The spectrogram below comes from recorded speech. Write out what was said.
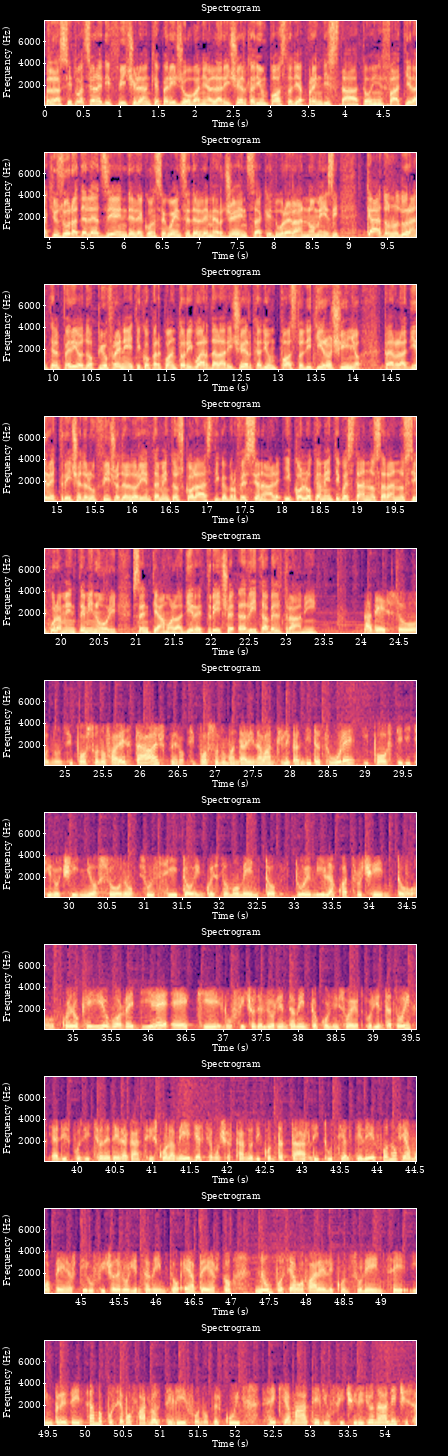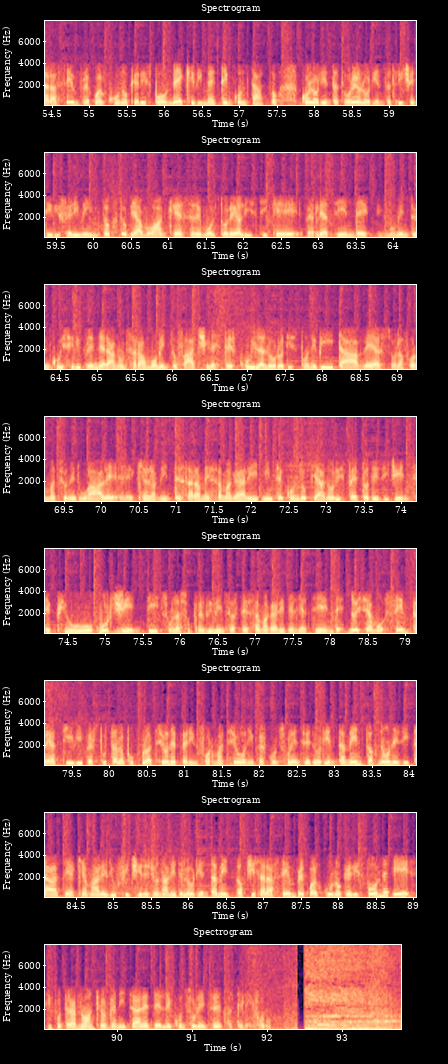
La situazione è difficile anche per i giovani alla ricerca di un posto di apprendistato, infatti la chiusura delle aziende e le conseguenze dell'emergenza che dureranno mesi cadono durante il periodo più frenetico per quanto riguarda la ricerca di un posto di tirocinio. Per la direttrice dell'ufficio dell'orientamento scolastico e professionale i collocamenti quest'anno saranno sicuramente minori. Sentiamo la direttrice Rita Beltrami. Adesso non si possono fare stage, però si possono mandare in avanti le candidature. I posti di tirocinio sono sul sito in questo momento 2400. Quello che io vorrei dire è che l'ufficio dell'orientamento con i suoi orientatori è a disposizione dei ragazzi in scuola media, stiamo cercando di contattarli tutti al telefono, siamo aperti, l'ufficio dell'orientamento è aperto, non possiamo fare le consulenze in presenza ma possiamo farlo al telefono, per cui se chiamate gli uffici regionali nazionali ci sarà sempre qualcuno che risponde e che vi mette in contatto con l'orientatore o l'orientatrice di riferimento. Dobbiamo anche essere molto realisti che per le aziende il momento in cui si riprenderà non sarà un momento facile, per cui la loro disponibilità verso la formazione duale eh, chiaramente sarà messa magari in secondo piano rispetto ad esigenze più urgenti sulla sopravvivenza stessa magari delle aziende. Noi siamo sempre attivi per tutta la popolazione per informazioni, per consulenze di orientamento, non non esitate a chiamare gli uffici regionali dell'orientamento, ci sarà sempre qualcuno che risponde e si potranno anche organizzare delle consulenze al telefono.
